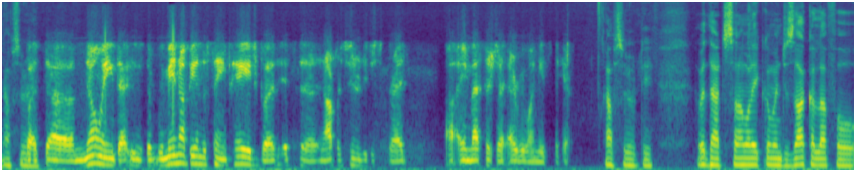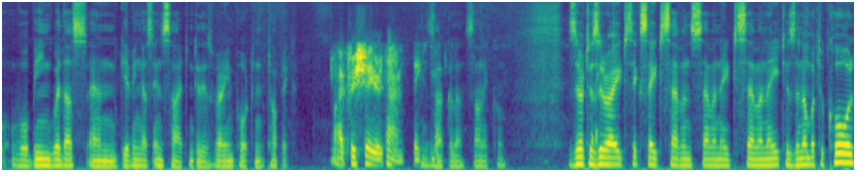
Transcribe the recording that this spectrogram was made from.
Absolutely. But uh, knowing that you know, that we may not be on the same page, but it's uh, an opportunity to spread uh, a message that everyone needs to hear. Absolutely. With that, Assalamu alaikum and Jazakallah for, for being with us and giving us insight into this very important topic. I appreciate your time. Thank you so. Jazakallah. Alaikum. 0208 is the number to call.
